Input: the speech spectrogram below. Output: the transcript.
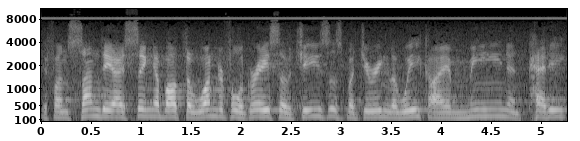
If on Sunday I sing about the wonderful grace of Jesus, but during the week I am mean and petty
